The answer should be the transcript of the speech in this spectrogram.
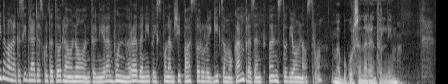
Bine v-am regăsit, dragi ascultători, la o nouă întâlnire. Bun revenit, îi spunem și pastorului Ghiță Mocan, prezent în studioul nostru. Mă bucur să ne reîntâlnim.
